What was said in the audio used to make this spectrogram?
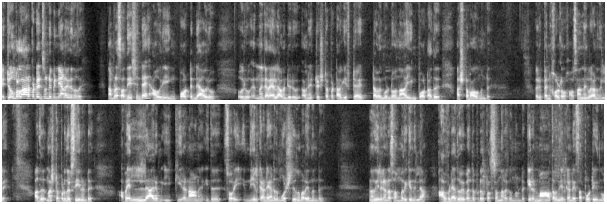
ഏറ്റവും പ്രധാനപ്പെട്ട ഇൻസിഡന്റ് പിന്നെയാണ് വരുന്നത്. നമ്മുടെ സതീഷിന്റെ ആ ഒരു ഇങ്ക് പോട്ടിന്റെ ആ ഒരു ഒരു എന്നൊക്കറിയാമല്ലോ അവന്റെ ഒരു അവൻ ഏറ്റവും ഇഷ്ടപ്പെട്ട ആ ഗിഫ്റ്റായിട്ട് അവൻ കൊണ്ടുവന്ന ആ ഇങ്ക് പോട്ട് അത് നഷ്ടമാവുന്നുണ്ട്. ഒരു പെൻ ഹോൾഡറോ അവസാനം നിങ്ങൾ കാണുന്നില്ലേ? അത് നഷ്ടപ്പെടുന്ന ഒരു സീനുണ്ട് അപ്പോൾ എല്ലാവരും ഈ കിരണാണ് ഇത് സോറി നീൽക്കണ്ടയാണിത് മോഷിച്ചതെന്ന് പറയുന്നുണ്ട്. എന്നാൽ നീൽക്കണ്ഠ സമ്മതിക്കുന്നില്ല. അവിടെ അതുമായി ബന്ധപ്പെട്ട് പ്രശ്നം നടക്കുന്നുണ്ട്. കിരൺ മാത്രം നീൽക്കണ്ഠയെ സപ്പോർട്ട് ചെയ്യുന്നു.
